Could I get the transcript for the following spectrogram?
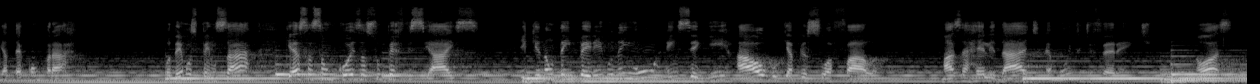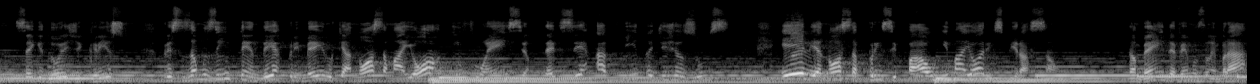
e até comprar. Podemos pensar que essas são coisas superficiais, e que não tem perigo nenhum em seguir algo que a pessoa fala. Mas a realidade é muito diferente. Nós, seguidores de Cristo, precisamos entender primeiro que a nossa maior influência deve ser a vida de Jesus. Ele é nossa principal e maior inspiração. Também devemos lembrar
